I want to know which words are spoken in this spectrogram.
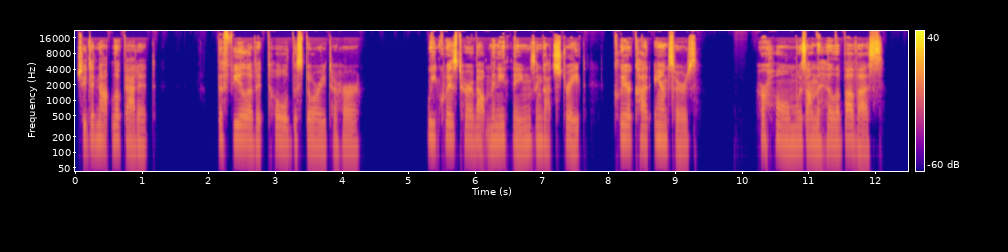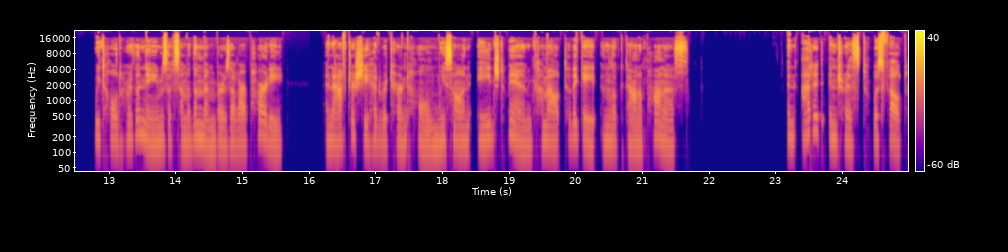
She did not look at it. The feel of it told the story to her. We quizzed her about many things and got straight, clear cut answers. Her home was on the hill above us. We told her the names of some of the members of our party, and after she had returned home, we saw an aged man come out to the gate and look down upon us. An added interest was felt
